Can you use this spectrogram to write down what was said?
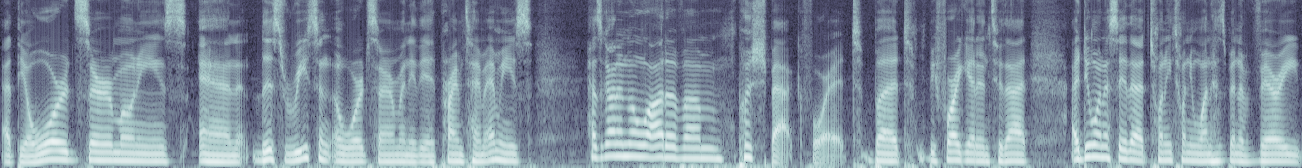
at the awards ceremonies, and this recent award ceremony, the Primetime Emmys, has gotten a lot of um, pushback for it. But before I get into that, I do want to say that 2021 has been a very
